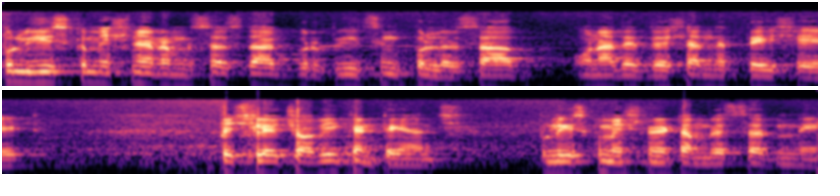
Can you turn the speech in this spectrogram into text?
ਪੁਲਿਸ ਕਮਿਸ਼ਨਰ ਅੰਮ੍ਰਿਤਸਰ ਸਾਹਿਬ ਗੁਰਪ੍ਰੀਤ ਸਿੰਘ ਭੁੱਲਰ ਸਾਹਿਬ, ਉਹਨਾਂ ਦੇ ਦਿਸ਼ਾ ਨਿਰਦੇਸ਼ ਹੇਠ ਪਿਛਲੇ 24 ਘੰਟਿਆਂ 'ਚ ਪੁਲਿਸ ਕਮਿਸ਼ਨਰੇਟ ਅੰਮ੍ਰਿਤਸਰ ਨੇ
